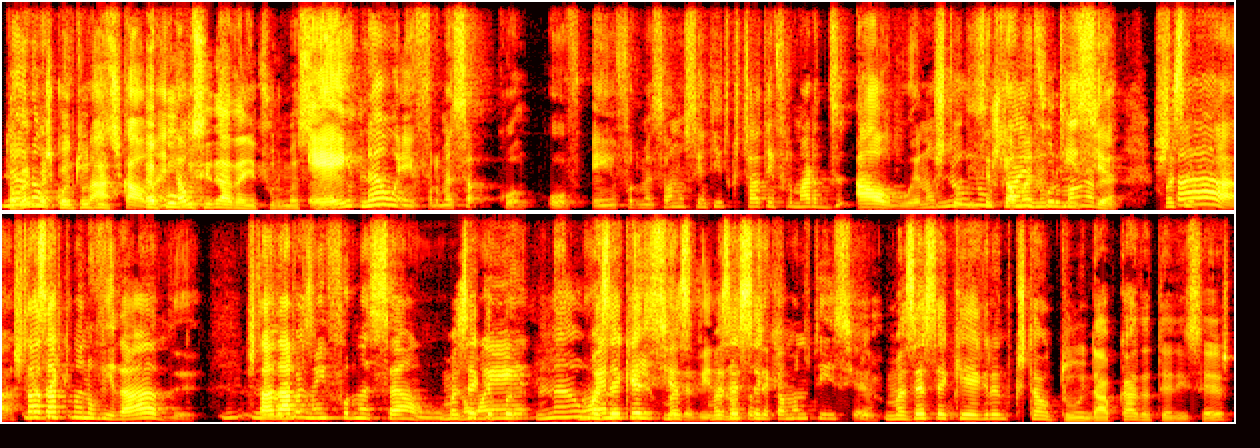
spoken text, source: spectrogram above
Não, bem, não, mas quando tu pá, dizes calma, a então- publicidade é informação. É, não, é informação. Como? Houve. É informação no sentido que está a te informar de algo. Eu não estou Não, a dizer que é uma informar. notícia. Está, está a é dar-te que- uma novidade. Está a dar-te uma informação. Mas não é que é, pa- não, não mas é é que mas, da vida. mas não essa estou a é dizer que- é uma notícia. Mas essa é que é a grande questão. Tu ainda há bocado até disseste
